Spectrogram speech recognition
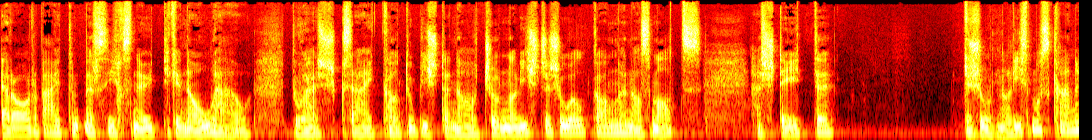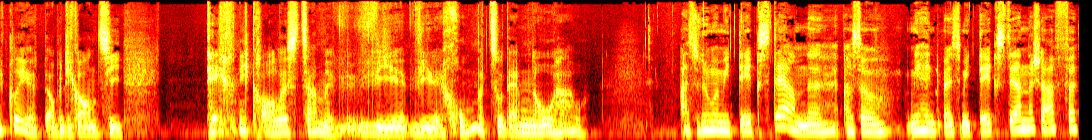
erarbeitet man sich das nötige Know-how? Du hast gesagt, du bist dann an die Journalistenschule gegangen als Matz, hast dort den Journalismus kennengelernt, aber die ganze Technik, alles zusammen, wie, wie kommt man zu dem Know-how? Also nur mit externen. Also wir haben mit externen arbeiten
